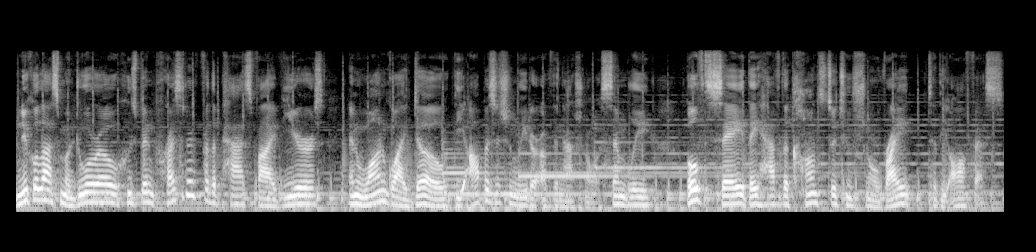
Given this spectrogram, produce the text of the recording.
Nicolas Maduro, who's been president for the past five years, and Juan Guaido, the opposition leader of the National Assembly, both say they have the constitutional right to the office.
